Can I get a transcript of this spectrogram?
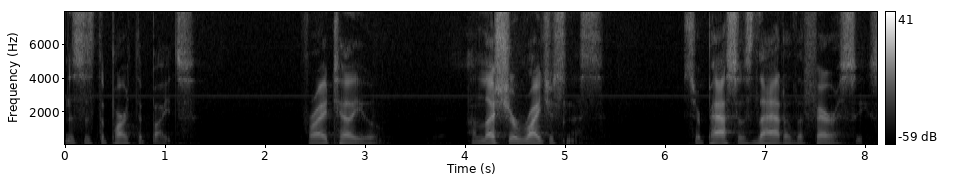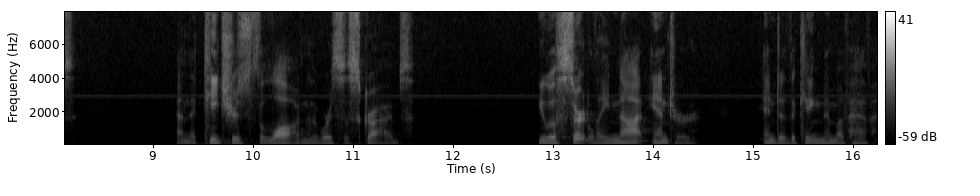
this is the part that bites. For I tell you, unless your righteousness surpasses that of the Pharisees, and the teachers of the law, in other words, the scribes, you will certainly not enter into the kingdom of heaven.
